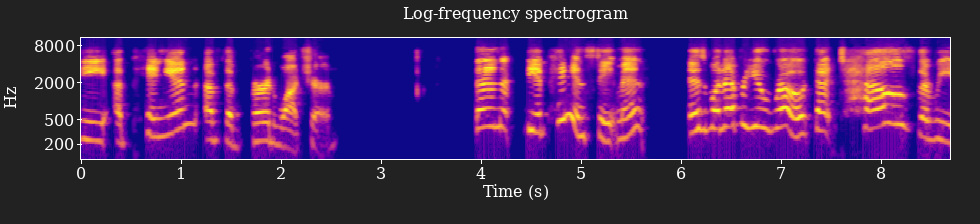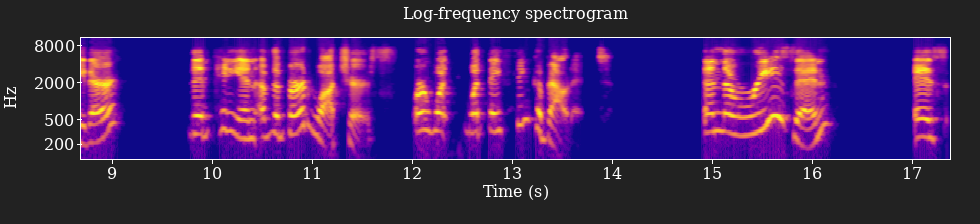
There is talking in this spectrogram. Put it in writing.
the opinion of the bird watcher. Then the opinion statement is whatever you wrote that tells the reader the opinion of the bird watchers or what, what they think about it. Then the reason is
